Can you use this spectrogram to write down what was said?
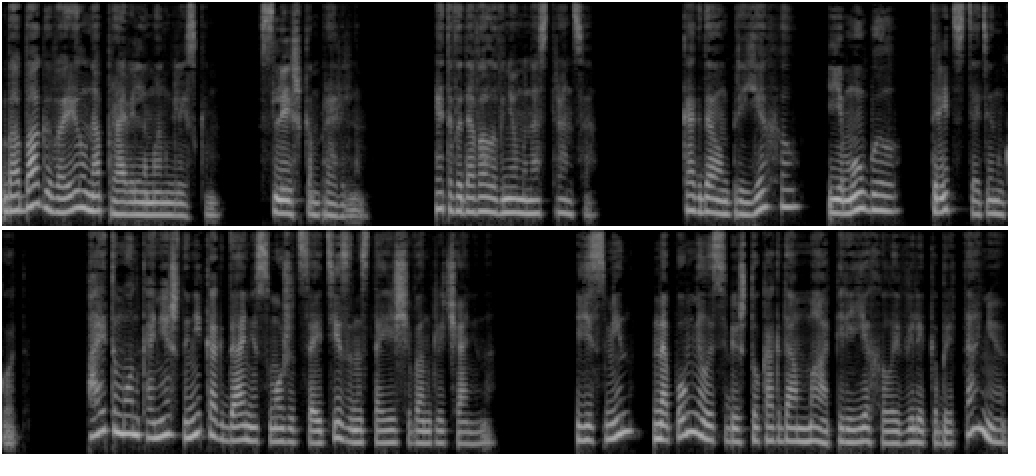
Баба говорил на правильном английском, слишком правильном. Это выдавало в нем иностранца. Когда он приехал, ему был 31 год. Поэтому он, конечно, никогда не сможет сойти за настоящего англичанина. Ясмин напомнила себе, что когда Ма переехала в Великобританию,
